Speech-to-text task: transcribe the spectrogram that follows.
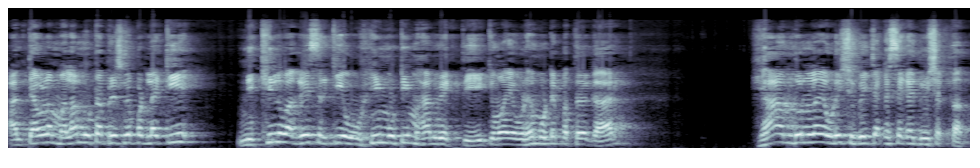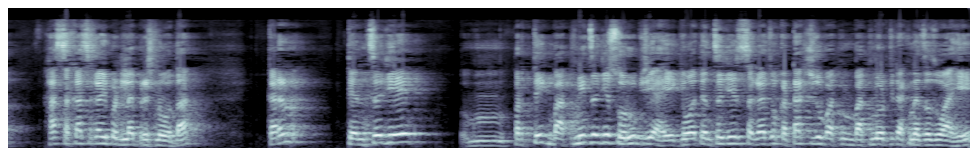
आणि त्यावेळेला मला मोठा प्रश्न पडला की निखिल वागळेसारखी एवढी मोठी महान व्यक्ती किंवा एवढे मोठे पत्रकार ह्या आंदोलनाला एवढी शुभेच्छा कसे काय देऊ शकतात? हा सकाळ सकाळी पडलेला प्रश्न होता. कारण त्यांचं जे प्रत्येक बातमीचं जे स्वरूप जे आहे किंवा त्यांचं जे सगळा जो कटाक्ष जो बातमी बातमीवरती टाकण्याचा जो आहे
